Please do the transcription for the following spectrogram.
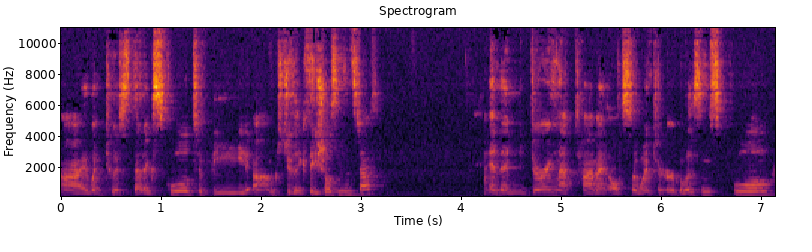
I went to aesthetic school to be um, to do like facials and stuff. And then during that time, I also went to herbalism school.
